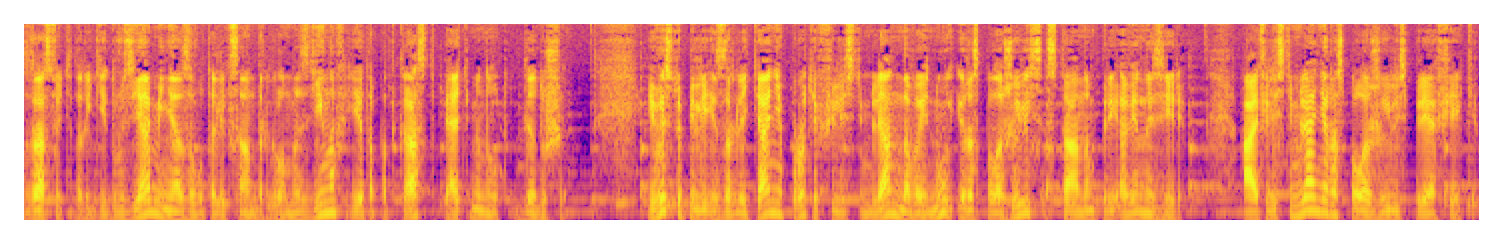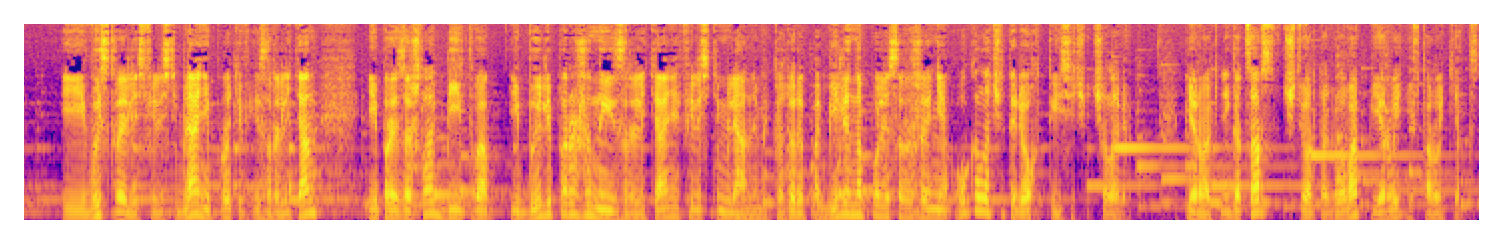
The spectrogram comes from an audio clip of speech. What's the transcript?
Здравствуйте, дорогие друзья, меня зовут Александр Гламоздинов, и это подкаст «Пять минут для души». И выступили израильтяне против филистимлян на войну и расположились станом при Авенезере, а филистимляне расположились при Афеке. И выстроились филистимляне против израильтян, и произошла битва, и были поражены израильтяне филистимлянами, которые побили на поле сражения около четырех тысяч человек. Первая книга царств, 4 глава, 1 и 2 текст.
